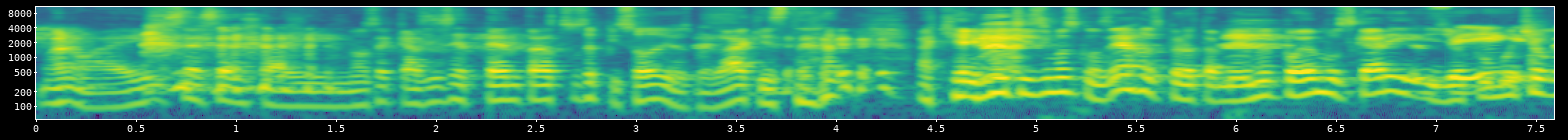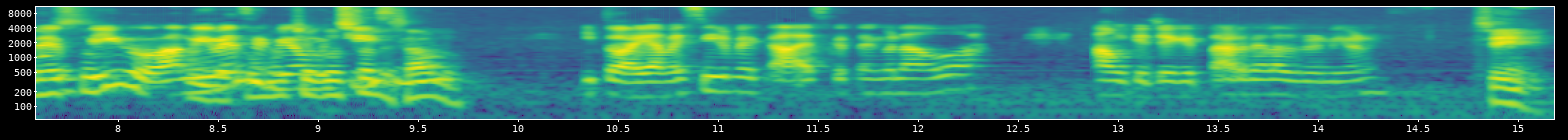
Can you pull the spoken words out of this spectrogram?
Bueno, hay 60 y no sé, casi 70 de estos episodios, ¿verdad? Aquí está, aquí hay muchísimos consejos, pero también me pueden buscar y, yo con mucho gusto. Fijo. A mí me sirvió muchísimo. Les hablo. Y todavía me sirve cada vez que tengo una duda, aunque llegue tarde a las reuniones. Sí,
